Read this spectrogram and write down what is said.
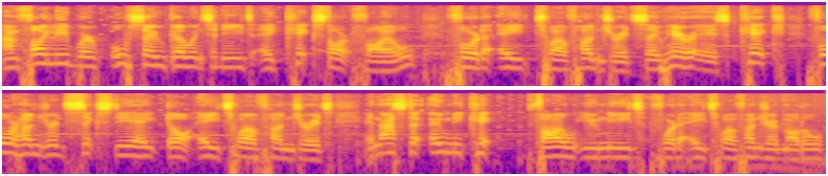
And finally, we're also going to need a kickstart file for the A1200. So here it is, kick 468.A1200. And that's the only kick file you need for the A1200 model.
